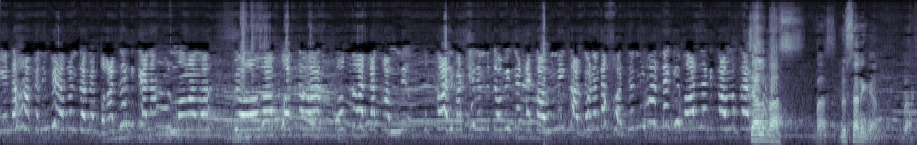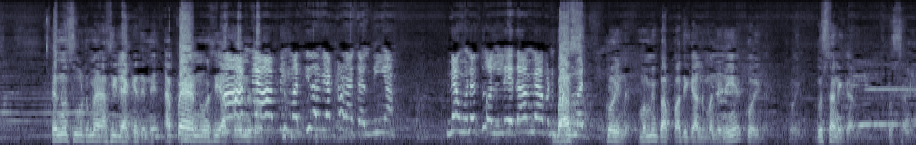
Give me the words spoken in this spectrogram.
ਇੰਨਾ ਹੱਕ ਨਹੀਂ ਮੇਰਾ ਬੰਦਾ ਮੈਂ ਬਾਹਰ ਜਾ ਕੇ ਕਹਿਣਾ? ਹੁਣ ਮਾਂ ਵਾ, ਪਿਓ ਵਾ, ਪੁੱਤ ਵਾ, ਉਹ ਘਰ ਦਾ ਕੰਮ ਨਹੀਂ ਉਹ ਘਰ ਬੈਠੇ ਰਹਿੰਦੇ 24 ਘੰਟੇ ਕੰਮ ਨਹੀਂ ਕਰਦੇ। ਉਹਨਾਂ ਦਾ ਫਰਜ਼ ਨਹੀਂ ਬਣਦਾ ਕਿ ਬਾਹਰ ਜਾ ਕੇ ਕੰਮ ਕਰਨ। ਚੱਲ ਬਸ। ਬਸ ਗੁੱਸਾ ਨਹੀਂ ਕਰਨਾ ਬਸ। ਤੈਨੂੰ ਸੂਟ ਮੈਂ ਅਸੀਂ ਲੈ ਕੇ ਦਿੰਨੇ ਆ ਭੈਣ ਨੂੰ ਅਸੀਂ ਹਾਂ ਆਪਣੇ ਨੂੰ ਮੈਂ ਦੋ- ਆਪਣੀ ਮਰਜ਼ੀ ਦਾ ਵਿਆਹ ਕਰਾਉਣਾ ਚਾਹੁੰਦੀ ਆ ਮੈਂ ਹੁਣੇ ਤੋਲੇ ਦਾ ਮੈਂ ਆਪਣੀ ਬਸ ਮਰਜ਼ੀ ਕੋਈ ਨਾ ਮੰਮੀ ਪਾਪਾ ਦੀ ਗੱਲ ਮੰਨਣੀ ਹੈ ਕੋਈ ਨਾ ਕੋਈ ਨਾ। ਗੁੱਸਾ ਨਹੀਂ ਕਰਨਾ ਗੁੱਸਾ ਨਹੀਂ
